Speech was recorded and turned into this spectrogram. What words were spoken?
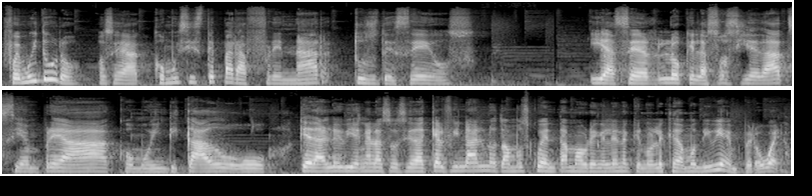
fue muy duro. O sea, ¿cómo hiciste para frenar tus deseos? Y hacer lo que la sociedad siempre ha como indicado o quedarle bien a la sociedad, que al final nos damos cuenta, Maureen Elena, que no le quedamos ni bien, pero bueno,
